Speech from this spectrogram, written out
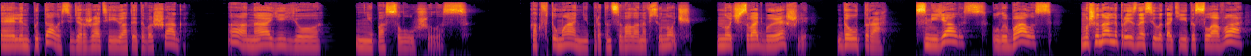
Эллен пыталась удержать ее от этого шага, а она ее не послушалась. Как в тумане протанцевала она всю ночь, ночь свадьбы Эшли, до утра. Смеялась, улыбалась, машинально произносила какие-то слова —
